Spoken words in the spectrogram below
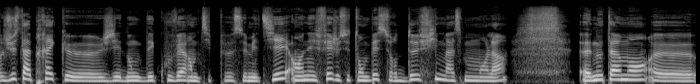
juste après que j'ai donc découvert un petit peu ce métier. En effet, je suis tombée sur deux films à ce moment-là, euh, notamment euh.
